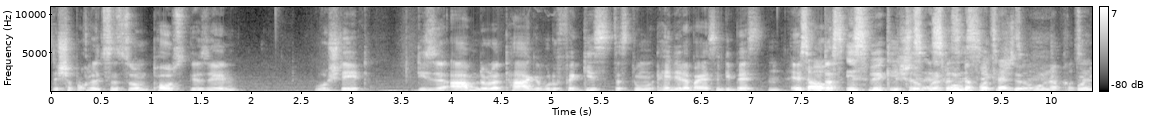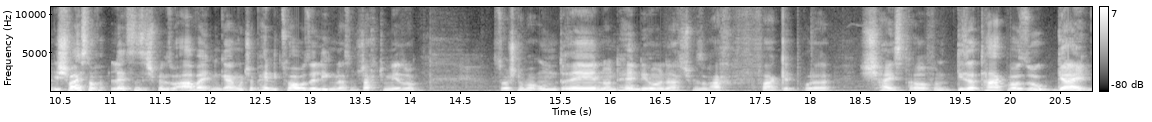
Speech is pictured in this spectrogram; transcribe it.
ich habe auch letztens so einen Post gesehen, wo steht, diese Abende oder Tage, wo du vergisst, dass du ein Handy dabei hast, sind die besten. Ist auch. Und das ist wirklich das so. ist Bruder. 100% wirklich so, 100%. Und ich weiß noch, letztens, ich bin so arbeiten gegangen und ich habe Handy zu Hause liegen lassen. Ich dachte mir so, soll ich nochmal umdrehen und Handy holen? Da dachte ich mir so, ach, fuck it, Bruder, scheiß drauf. Und dieser Tag war so geil.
